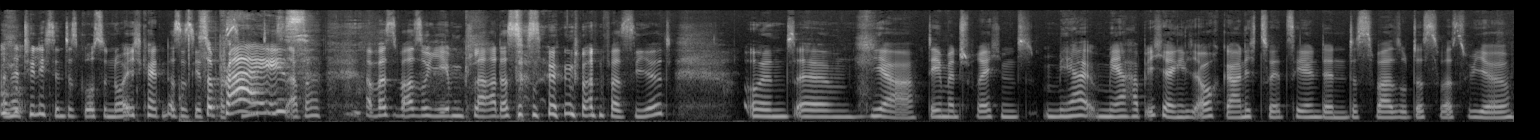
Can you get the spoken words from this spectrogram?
also natürlich sind es große Neuigkeiten, dass es jetzt Surprise! passiert ist, aber, aber es war so jedem klar, dass das irgendwann passiert. Und ähm, ja, dementsprechend mehr, mehr habe ich eigentlich auch gar nicht zu erzählen, denn das war so das, was wir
